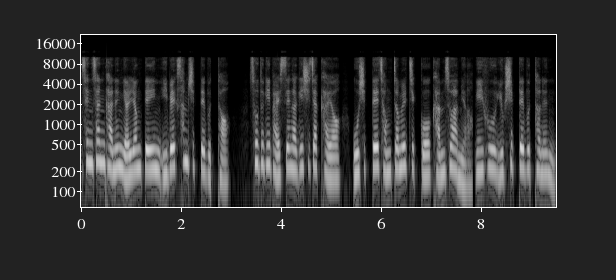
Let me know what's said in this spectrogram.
생산 가능 연령대인 230대부터 소득이 발생하기 시작하여 50대 정점을 찍고 감소하며 이후 60대부터는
